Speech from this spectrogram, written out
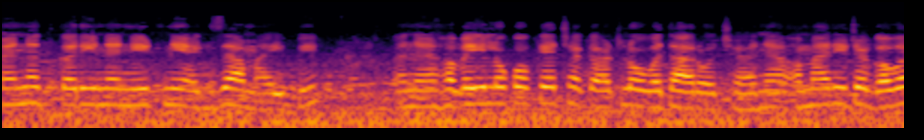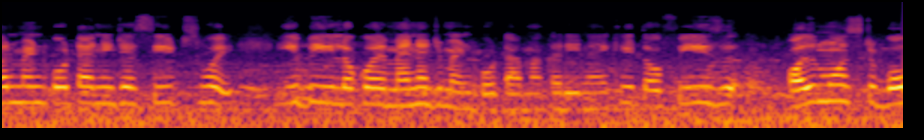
મહેનત કરીને નીટની એક્ઝામ આપી અને હવે એ લોકો કહે છે કે આટલો વધારો છે. અને અમારી જે ગવર્મેન્ટ કોટાની જે સીટ્સ હોય એ બી એ લોકોએ મેનેજમેન્ટ કોટામાં કરી નાખી. તો ફીઝ ઓલમોસ્ટ બહુ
